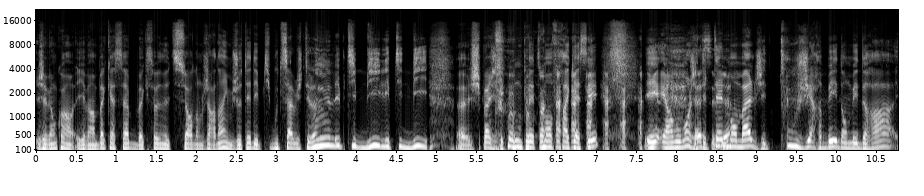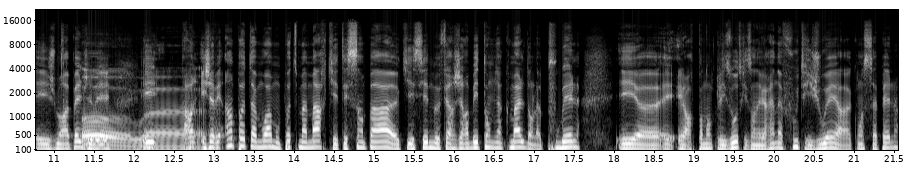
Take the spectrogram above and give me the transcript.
j'avais encore, un- il y avait un bac à sable, bac à sable noticeur dans le jardin, ils me jetaient des petits bouts de sable, j'étais là, Ah, les petites billes, les petites billes, Euh, je sais pas, j'étais complètement fracassé, et, et à un moment j'étais c'est tellement mal, j'ai tout gerbé dans mes draps, et je me rappelle, j'avais, Oh, et, et j'avais un pote à moi, mon pote Mamar, qui était sympa, euh, qui essayait de me faire gerber tant bien que mal dans la poubelle. Et, euh, et- alors pendant que les autres, ils en avaient rien à foutre, ils jouaient à comment ça s'appelle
